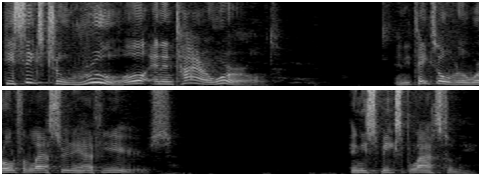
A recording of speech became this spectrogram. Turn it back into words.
He seeks to rule an entire world. And he takes over the world for the last three and a half years. And he speaks blasphemy.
